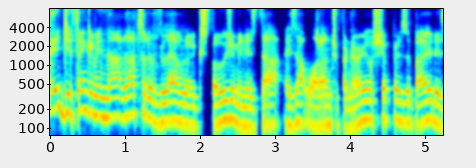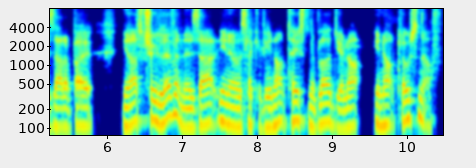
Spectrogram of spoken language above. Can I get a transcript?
Do you think? I mean, that that sort of level of exposure. I mean, is that is that what entrepreneurship is about? Is that about you know that's true living? Is that you know it's like if you're not tasting the blood, you're not you're not close enough.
